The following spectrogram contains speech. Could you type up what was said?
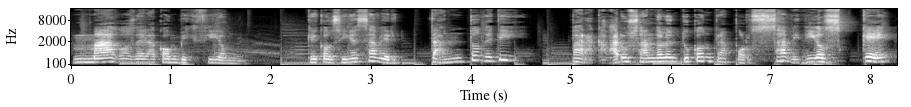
magos de la convicción, que consiguen saber tanto de ti para acabar usándolo en tu contra por sabe Dios qué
